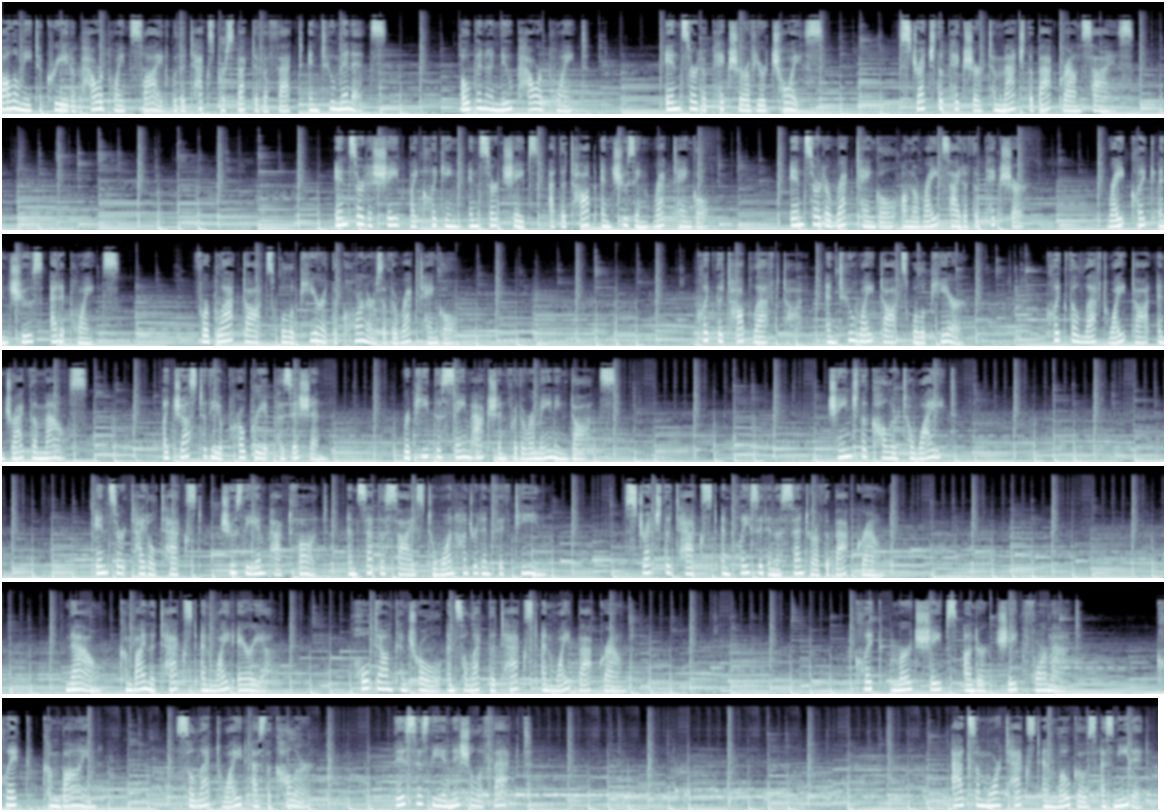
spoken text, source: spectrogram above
Follow me to create a PowerPoint slide with a text perspective effect in 2 minutes. Open a new PowerPoint. Insert a picture of your choice. Stretch the picture to match the background size. Insert a shape by clicking Insert Shapes at the top and choosing Rectangle. Insert a rectangle on the right side of the picture. Right-click and choose Edit Points. Four black dots will appear at the corners of the rectangle. Click the top left dot, and two white dots will appear. Click the left white dot and drag the mouse. Adjust to the appropriate position. Repeat the same action for the remaining dots. Change the color to white. Insert title text, choose the impact font, and set the size to 115. Stretch the text and place it in the center of the background. Now, combine the text and white area. Hold down Ctrl and select the text and white background. Click Merge Shapes under Shape Format. Click Combine. Select white as the color. This is the initial effect. Add some more text and logos as needed.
